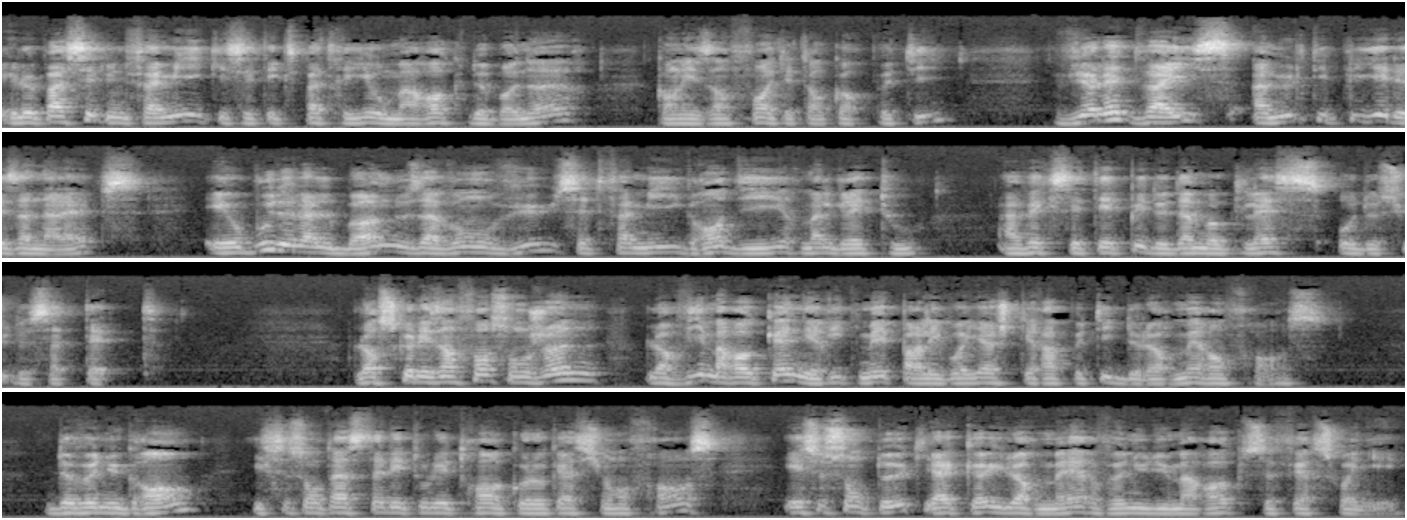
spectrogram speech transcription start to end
et le passé d'une famille qui s'est expatriée au Maroc de bonne heure, quand les enfants étaient encore petits, Violette Weiss a multiplié les analepses, et au bout de l'album, nous avons vu cette famille grandir malgré tout, avec cette épée de Damoclès au-dessus de sa tête. Lorsque les enfants sont jeunes, leur vie marocaine est rythmée par les voyages thérapeutiques de leur mère en France. Devenus grands, ils se sont installés tous les trois en colocation en France, et ce sont eux qui accueillent leur mère venue du Maroc se faire soigner.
